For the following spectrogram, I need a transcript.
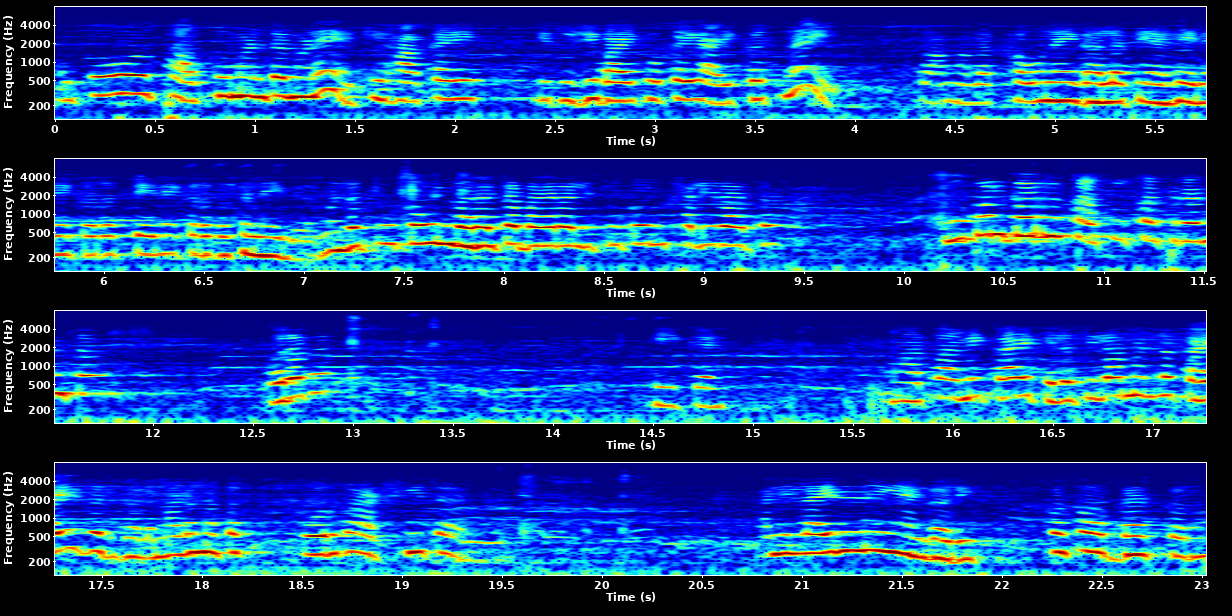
आणि तो सासू म्हणते म्हणे की हा काही की तुझी बायको काही ऐकत नाही? तो आम्हाला खाऊ नाही घालत हे नाही करत ते नाही करत असं नाही मिळत. म्हणलं तू काहून घराच्या बाहेर आली? तू काहून खाली राहतं? तू पण कर सासू सासऱ्यांचं. बरोबर? ठीक आहे. मग आता आम्ही काय केलं? तिला म्हटलं काही जरी झालं. मॅडम आता पोरगा आठवीत आहे ना आणि लाईन नाही आहे घरी. कसं अभ्यास करू?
